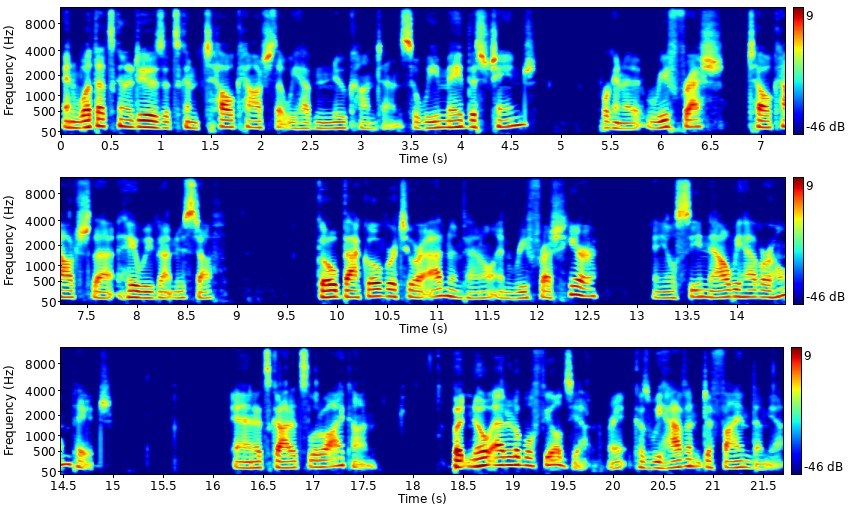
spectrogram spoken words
And what that's going to do is it's going to tell Couch that we have new content. So we made this change. We're going to refresh, tell Couch that, hey, we've got new stuff. Go back over to our admin panel and refresh here and you'll see now we have our home page and it's got its little icon but no editable fields yet right because we haven't defined them yet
